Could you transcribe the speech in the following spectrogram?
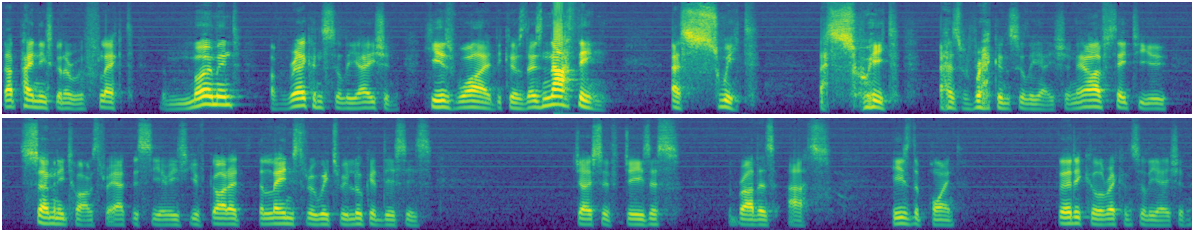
that painting's going to reflect the moment of reconciliation. Here's why because there's nothing as sweet, as sweet as reconciliation. Now, I've said to you so many times throughout this series, you've got it, the lens through which we look at this is Joseph, Jesus, the brothers, us. Here's the point vertical reconciliation.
